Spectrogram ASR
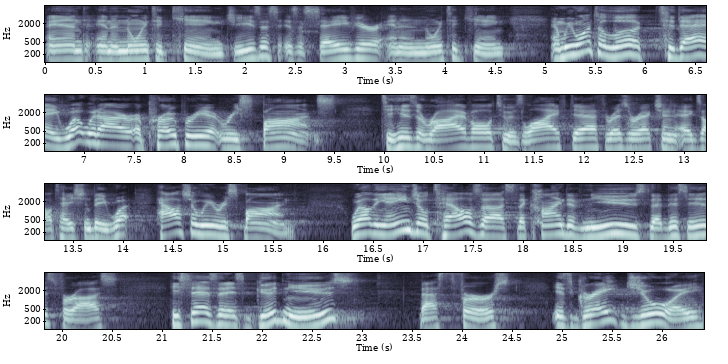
and an anointed King. Jesus is a Savior and an anointed King. And we want to look today what would our appropriate response to his arrival, to his life, death, resurrection, exaltation be? What, how shall we respond? Well, the angel tells us the kind of news that this is for us. He says that it's good news, that's first, it's great joy,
